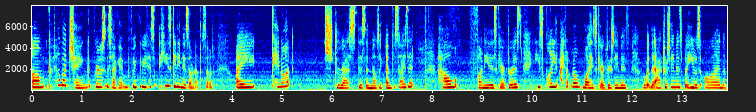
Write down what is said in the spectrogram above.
um, can we talk about Chang for just a second because he's getting his own episode. I cannot stress this enough, like emphasize it, how funny this character is. He's played, I don't know what his character's name is or what the actor's name is, but he was on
